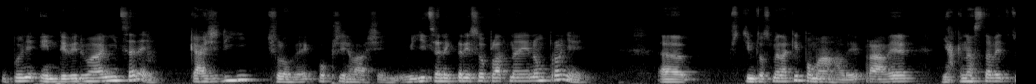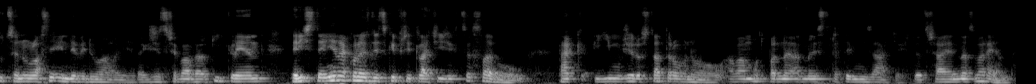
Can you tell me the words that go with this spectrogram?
úplně individuální ceny. Každý člověk po přihlášení uvidí ceny, které jsou platné jenom pro něj. S tímto jsme taky pomáhali právě, jak nastavit tu cenu vlastně individuálně. Takže třeba velký klient, který stejně nakonec vždycky přitlačí, že chce slevou, tak ji může dostat rovnou a vám odpadne administrativní zátěž. To je třeba jedna z variant.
